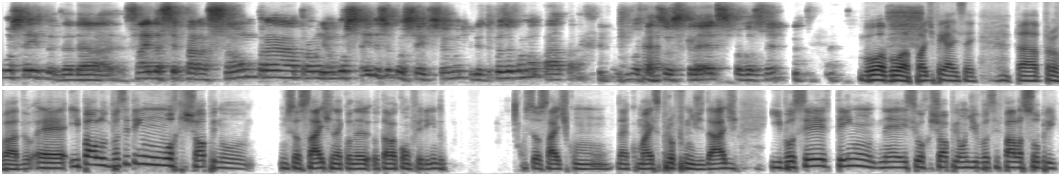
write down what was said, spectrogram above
gostei da, da, sai da separação para a união. Gostei desse conceito, isso é muito bonito. Depois eu vou anotar, tá? Vou botar é. seus créditos para você. Boa, boa, pode pegar isso aí, tá aprovado. É, e Paulo, você tem um workshop no, no seu site, né? Quando eu estava conferindo o seu site com, né, com mais profundidade, e você tem um, né, esse workshop onde você fala sobre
